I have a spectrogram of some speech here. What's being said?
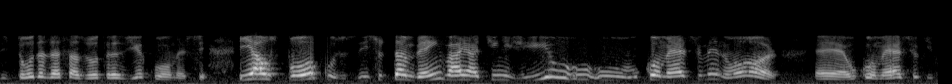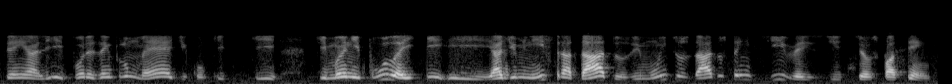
e todas essas outras de e-commerce. E ao também vai atingir o, o, o comércio menor, é, o comércio que tem ali, por exemplo, um médico que, que, que manipula e que e administra dados e muitos dados sensíveis de seus pacientes.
